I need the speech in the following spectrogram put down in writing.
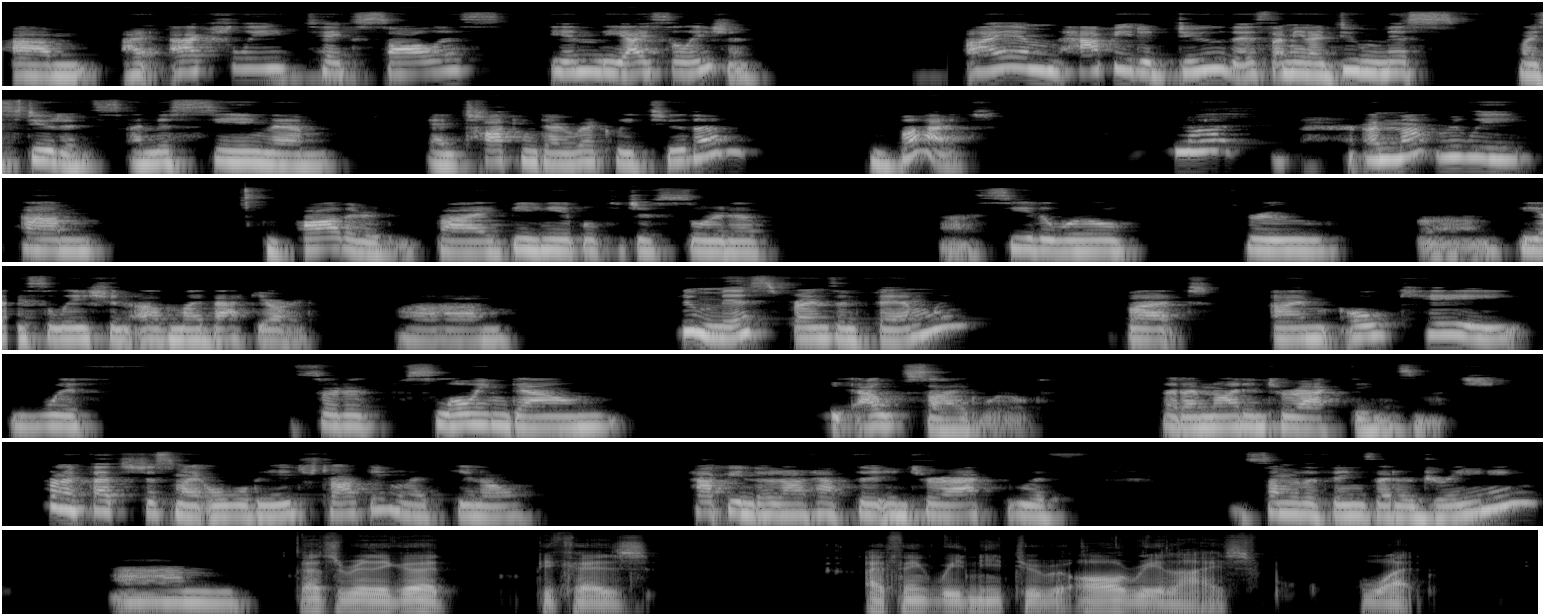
um, I actually take solace in the isolation. I am happy to do this. I mean, I do miss my students. I miss seeing them and talking directly to them, but not, I'm not really, um, bothered by being able to just sort of uh, see the world through um, the isolation of my backyard. Um, I do miss friends and family, but I'm okay with sort of slowing down the outside world, that I'm not interacting as much. I don't know if that's just my old age talking, like, you know, happy to not have to interact with some of the things that are draining. Um, that's really good because I think we need to all realize what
